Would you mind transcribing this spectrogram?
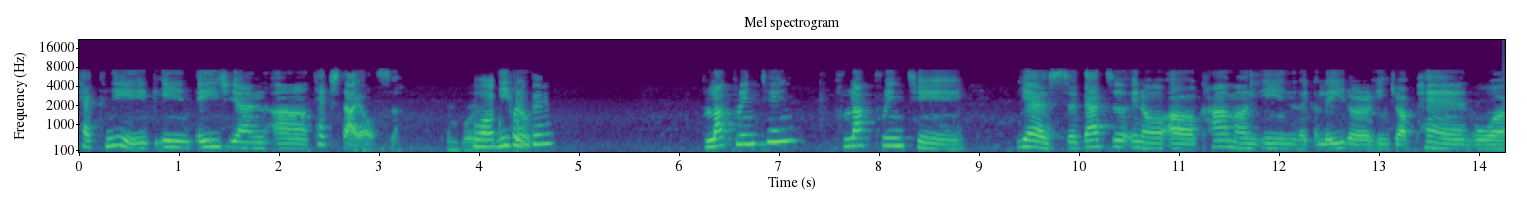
technique in Asian uh, textiles. Block Needle. printing. Block printing, block printing. Yes, that's uh, you know uh, common in like later in Japan or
